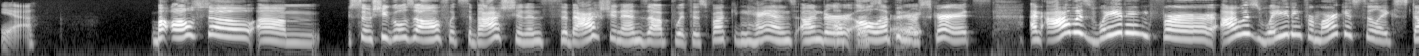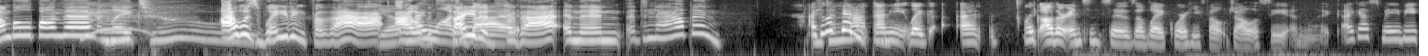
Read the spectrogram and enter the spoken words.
yeah. But also, um, so she goes off with Sebastian, and Sebastian ends up with his fucking hands under, Up all up in her skirts. and I was waiting for I was waiting for Marcus to like stumble upon them and like too. I was waiting for that. Yep. I was I excited that. for that and then it didn't happen. I It feel like didn't happen. any like an like other instances of like where he felt jealousy and like I guess maybe,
